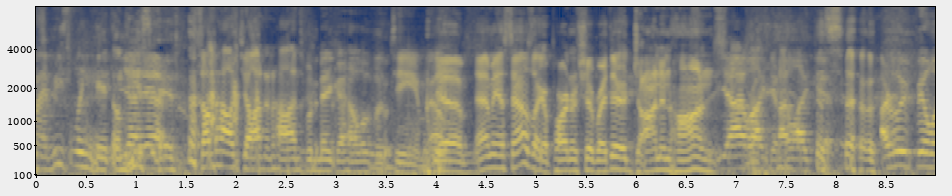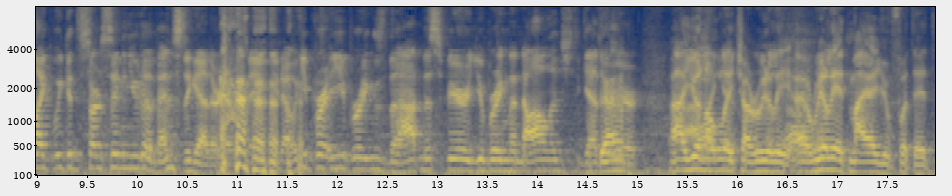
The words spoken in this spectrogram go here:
My Hans. whistling head on Yeah, his yeah. head. somehow, John and Hans would make a hell of a team. Yeah, I mean, it sounds like a partnership right there. John and Hans. Yeah, I like it. I like it. I really feel like we could start sending you to events together and everything. You know, he br- he brings the atmosphere, you bring the knowledge together Yeah. here. Uh, I your like knowledge, it. I really, I really admire you for that.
